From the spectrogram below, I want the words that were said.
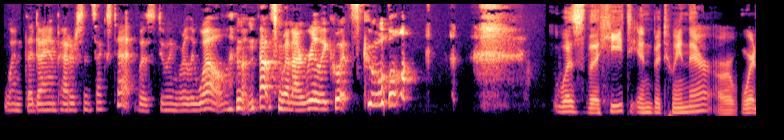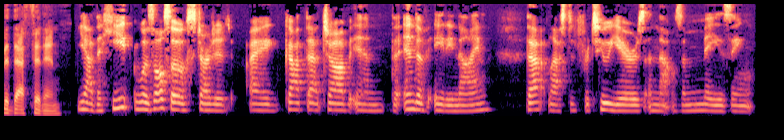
when the Diane Patterson Sextet was doing really well. And that's when I really quit school. Was the heat in between there, or where did that fit in? Yeah, the heat was also started. I got that job in the end of 89. That lasted for two years, and that was amazing.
